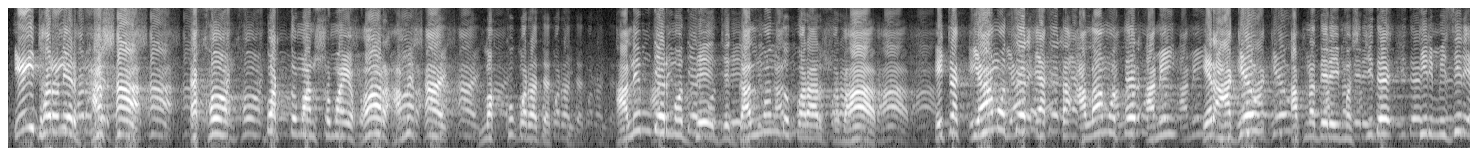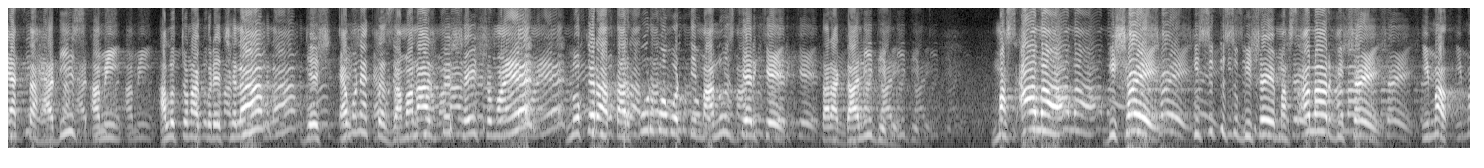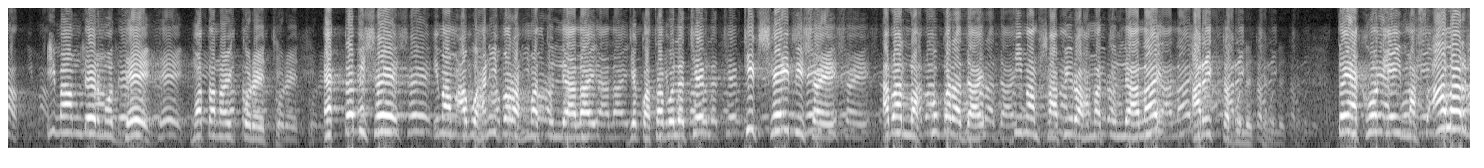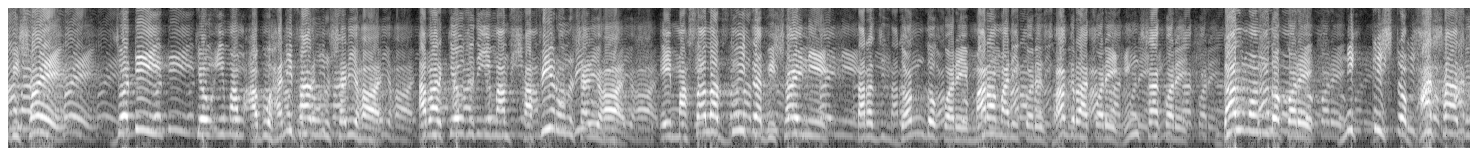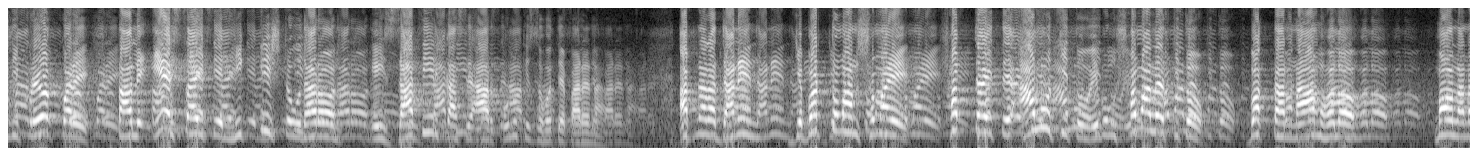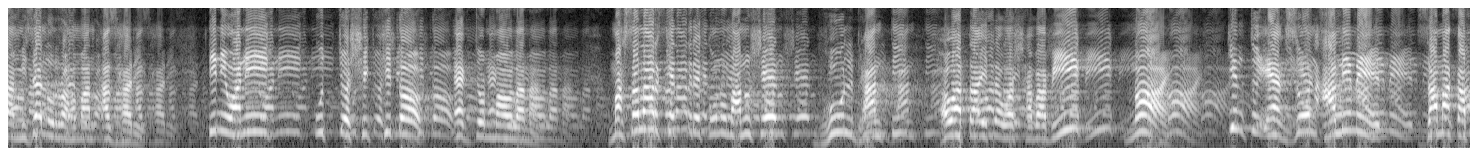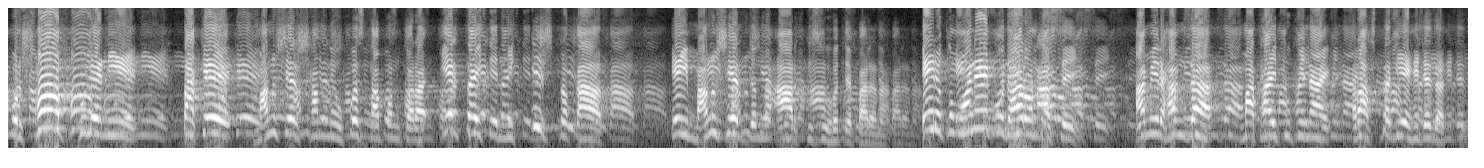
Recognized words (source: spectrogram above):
এই ধরনের ভাষা এখন বর্তমান সময়ে হর হামেশায় লক্ষ্য করা যাচ্ছে। আলিমদের মধ্যে যে গালমন্দ করার স্বভাব এটা কিয়ামতের একটা আলামতের আমি এর আগেও আপনাদের এই মসজিদে তিরমিজির একটা হাদিস আমি আলোচনা করেছিলাম যে এমন একটা জামানা আসবে সেই সময়ে লোকেরা তার পূর্ববর্তী মানুষদেরকে তারা গালি দেবে। মাসআলা বিষয়ে, কিছু কিছু বিষয়ে, মাসআলার বিষয়ে ইমাম, ইমামদের মধ্যে মতানৈক্য রয়েছে। একটা বিষয়ে ইমাম আবু হানিফা রহমাতুল্লাহ আলাই যে কথা বলেছেন, ঠিক সেই বিষয়ে আবার লক্ষ্য করা যায়, ইমাম শাফি রহমাতুল্লাহ আলাই আরেকটা বলেছেন। তো এখন এই মাসআলার বিষয়ে যদি কেউ ইমাম আবু হানিফার অনুসারী হয়, আবার কেউ যদি ইমাম শাফির অনুসারী হয়, এই মাসালার দুইটা বিষয় নিয়ে তারা যদি দ্বন্দ্ব করে, মারামারি করে, ঝগড়া করে, হিংসা করে, গালমন্দ করে, নিকৃষ্ট ভাষা যদি প্রয়োগ করে, তাহলে এর চাইতে নিকৃষ্ট উদাহরণ এই জাতির কাছে আর কোনো কিছু হতে পারে না। আপনারা জানেন যে বর্তমান সময়ে সবচাইতে আলোচিত এবং সমালোচিত বক্তার নাম হলো মাওলানা মিজানুর রহমান আজহারি। তিনি অনেক উচ্চ শিক্ষিত একজন মাওলানা। মাসালার ক্ষেত্রে কোনো মানুষের ভুল ভ্রান্তি হওয়াটা এটা অস্বাভাবিক নয়। কিন্তু একজন আলিমের জামা কাপড় সব খুলে নিয়ে তাকে মানুষের সামনে উপস্থাপন করা এর চাইতে নিকৃষ্ট কাজ। এই মানুষের জন্য আর কিছু হতে পারে না। এরকম অনেক উদাহরণ আছে। আমির হামজা মাথায় টুপি নাই রাস্তা দিয়ে হেঁটে যাচ্ছে।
